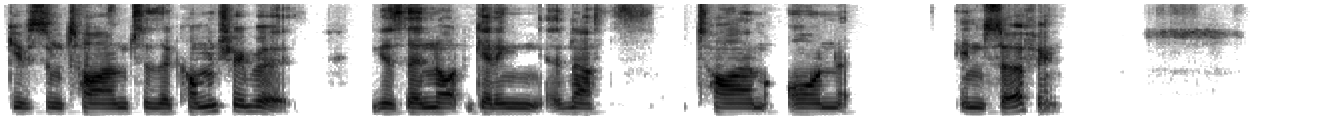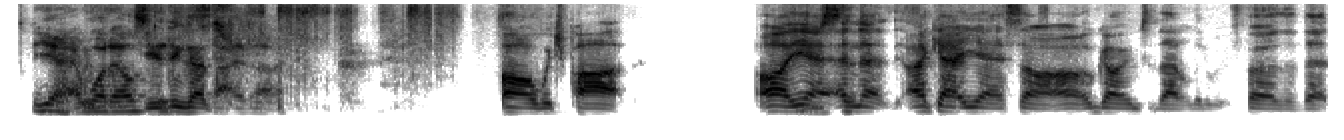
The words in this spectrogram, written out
give some time to the commentary booth because they're not getting enough time on in surfing. Yeah. What else? Do you think that's? Oh, which part? Oh, yeah, and that. Okay, yeah. So I'll go into that a little bit further. That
